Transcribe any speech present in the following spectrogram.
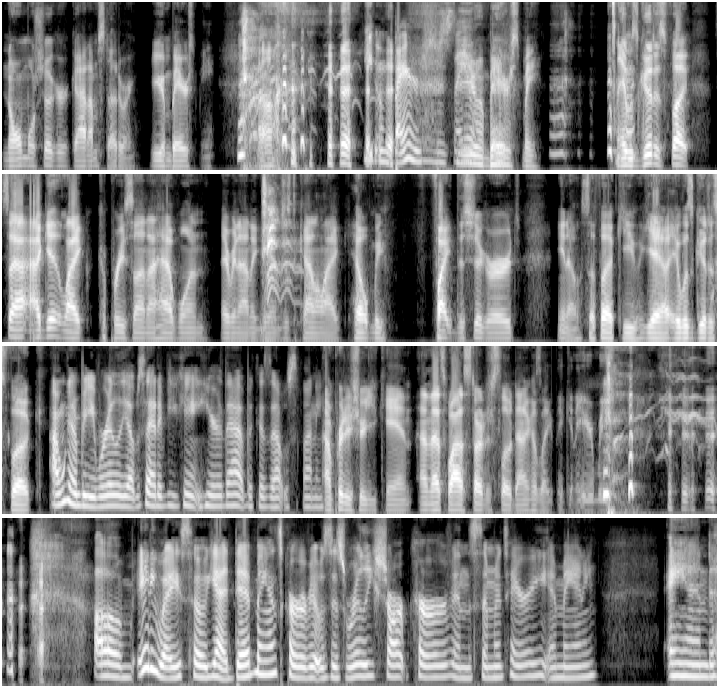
normal sugar. God, I'm stuttering. You embarrassed me. Uh, you embarrassed yourself. you embarrassed me. It was good as fuck. So I, I get like Capri Sun. I have one every now and again just to kind of like help me fight the sugar urge. You know, so fuck you. Yeah, it was good as fuck. I'm gonna be really upset if you can't hear that because that was funny. I'm pretty sure you can, and that's why I started to slow down because like they can hear me. Um. Anyway, so yeah, Dead Man's Curve. It was this really sharp curve in the cemetery in Manning, and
